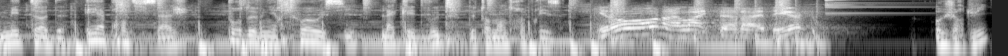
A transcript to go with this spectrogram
méthodes et apprentissages pour devenir toi aussi la clé de voûte de ton entreprise. Aujourd'hui,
